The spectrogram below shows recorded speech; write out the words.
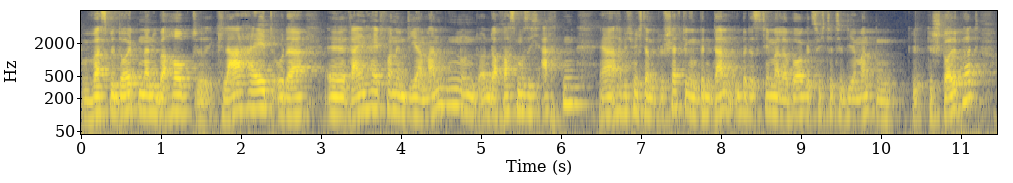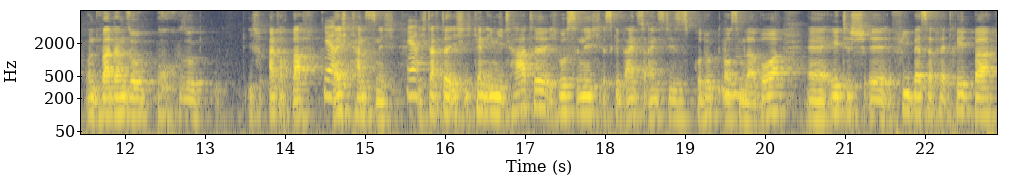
was bedeuten dann überhaupt Klarheit oder äh, Reinheit von einem Diamanten und, und auf was muss ich achten? Ja, habe ich mich damit beschäftigt und bin dann über das Thema laborgezüchtete Diamanten ge- gestolpert und war dann so, so ich, einfach baff, Ja. weil ich kann es nicht. Ja. Ich dachte, ich, ich kenne Imitate, ich wusste nicht, es gibt eins zu eins dieses Produkt aus Mhm. dem Labor, äh, ethisch äh, viel besser vertretbar,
